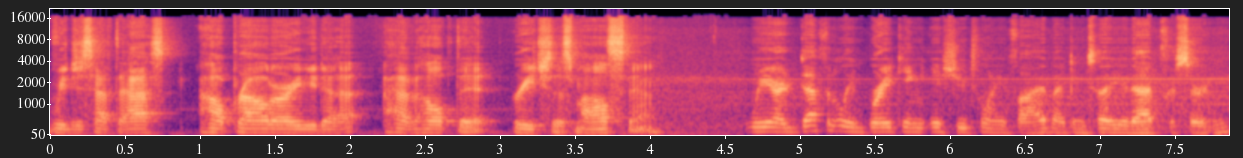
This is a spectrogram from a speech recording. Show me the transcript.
we just have to ask, how proud are you to have helped it reach this milestone? We are definitely breaking issue 25. I can tell you that for certain.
